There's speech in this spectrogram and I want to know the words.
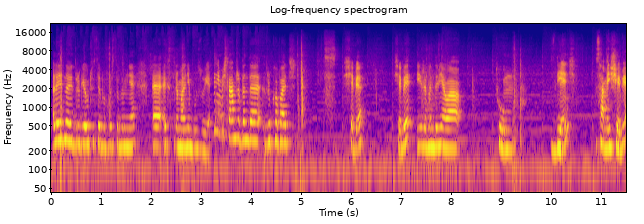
ale jedno i drugie uczucie po prostu we mnie e, ekstremalnie buzuje. Nie myślałam, że będę drukować siebie, siebie i że będę miała tłum zdjęć samej siebie.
